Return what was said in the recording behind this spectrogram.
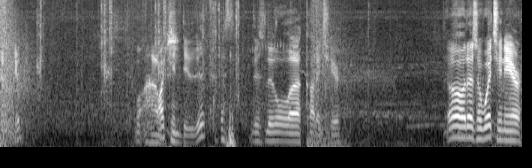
There we go. I can do this. This little uh, cottage here. Oh, there's a witch in here.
